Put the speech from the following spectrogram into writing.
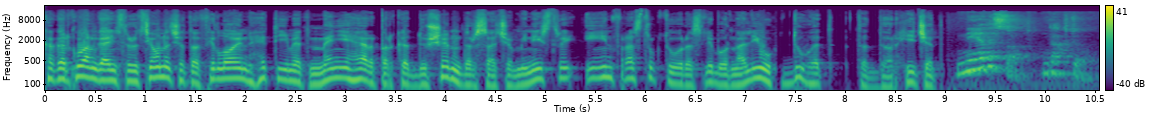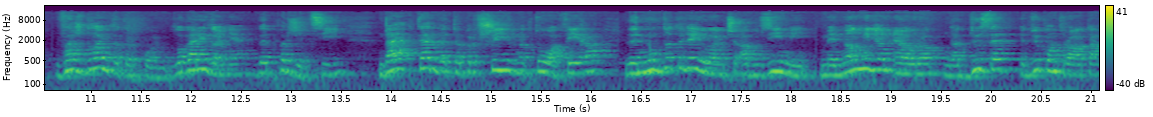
ka kërkuar nga institucionet që të fillojnë hetimet menjëherë për këtë dyshim, ndërsa që ministri i Infrastrukturës, Liburn Aliu, duhet të dorëhiqet. Ne edhe sot, nga këtu, vazhdojmë të kërkojmë llogaridhënie dhe përgjegjësi ndaj akterëve të përfshirë në këto afera dhe nuk do të lejojmë që abuzimi me nëntë milionë euro nga dyzet e dy kontrata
